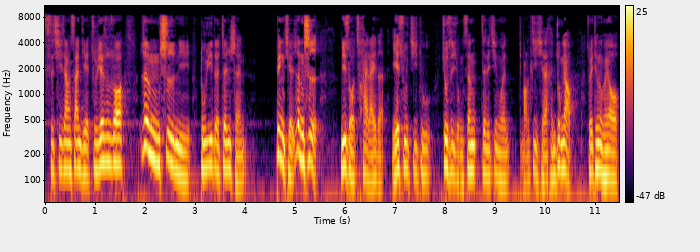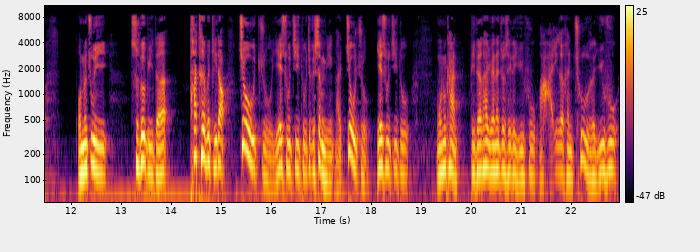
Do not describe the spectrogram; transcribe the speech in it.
十七章三节，主耶稣说：“认识你独一的真神，并且认识你所差来的耶稣基督，就是永生。”这类经文就把它记起来，很重要。所以听众朋友。我们注意，使徒彼得他特别提到救主耶稣基督这个圣名啊，救主耶稣基督。我们看彼得，他原来就是一个渔夫啊，一个很粗鲁的渔夫。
